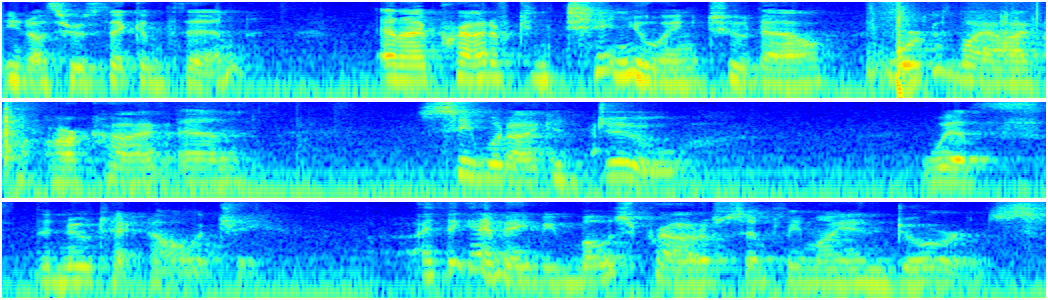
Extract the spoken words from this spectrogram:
you know through thick and thin. And I'm proud of continuing to now work with my archive and see what I can do with the new technology. I think I may be most proud of simply my endurance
